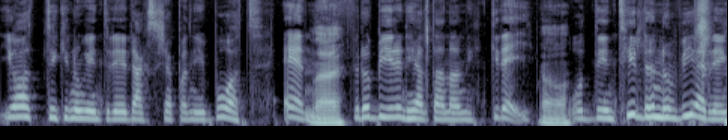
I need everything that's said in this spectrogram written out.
jag tycker nog inte det är dags att köpa en ny båt än, Nej. för då blir det en helt annan grej. Ja. Och det är en till renovering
